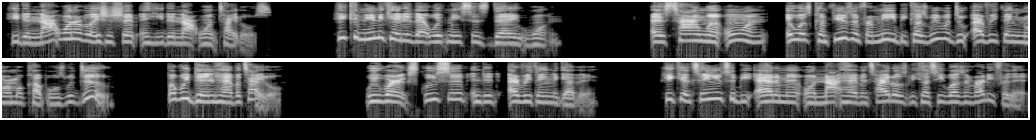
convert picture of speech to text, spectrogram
He did not want a relationship and he did not want titles. He communicated that with me since day one. As time went on, it was confusing for me because we would do everything normal couples would do, but we didn't have a title. We were exclusive and did everything together. He continued to be adamant on not having titles because he wasn't ready for that.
